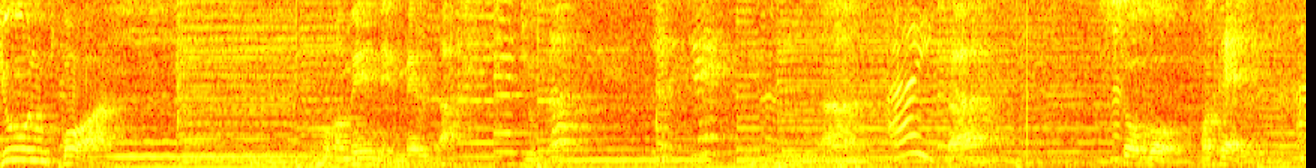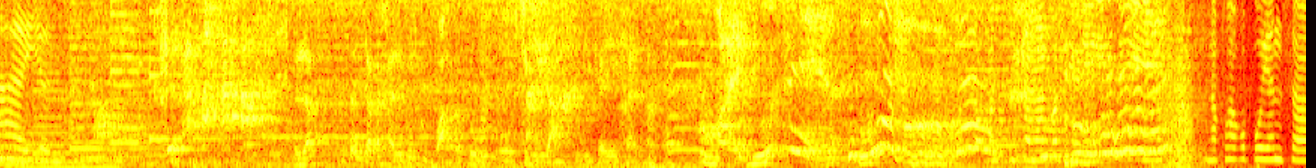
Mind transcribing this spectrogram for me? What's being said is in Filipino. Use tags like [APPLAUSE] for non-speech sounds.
June 4. Ito kami ni Imelda. June 4. Ah, Ay, sa Sogo Hotel. ay, yun. [LAUGHS] Wala, ba't ka sa likod ko para to? O, sige ka, sige kayo ka na. My goodness! Bastos naman kasi. Nakuha ko po yan sa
